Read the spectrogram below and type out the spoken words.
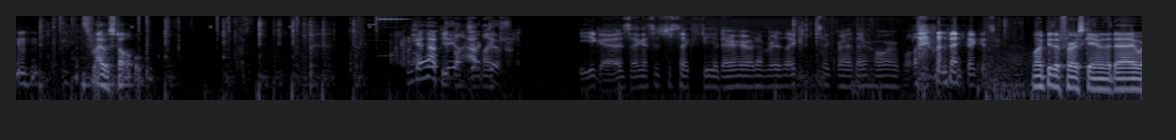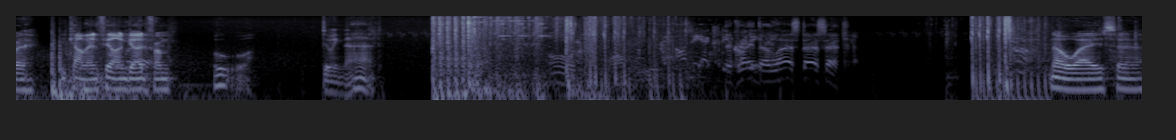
That's what I was told. I get how people have like egos. I guess it's just like theater or whatever. Like it's like right, they're horrible. Like when they think it's Might be the first game of the day where you come in feeling good from, ooh, doing that. oh, Degrade their last asset. No way, sir.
